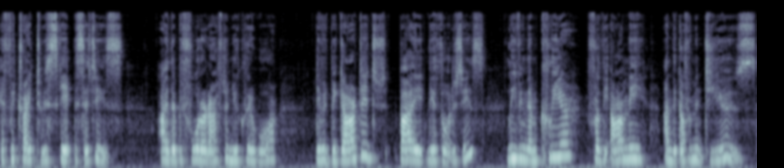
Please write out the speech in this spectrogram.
if we tried to escape the cities, either before or after nuclear war. They would be guarded by the authorities, leaving them clear for the army and the government to use,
